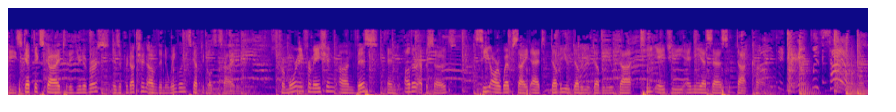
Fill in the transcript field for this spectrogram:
The Skeptic's Guide to the Universe is a production of the New England Skeptical Society. For more information on this and other episodes, see our website at science.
